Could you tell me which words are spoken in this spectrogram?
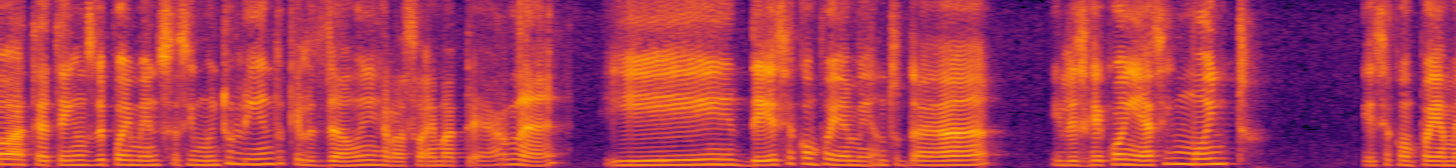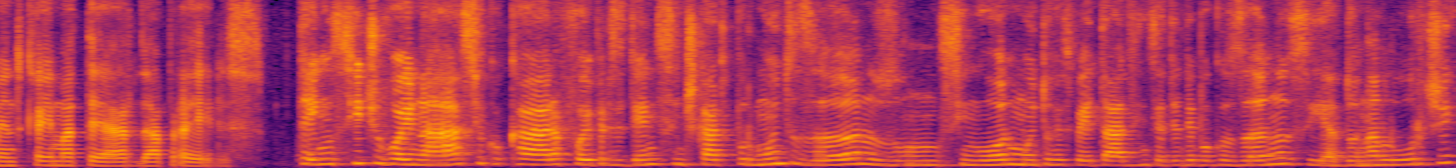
até tem uns depoimentos assim muito lindos que eles dão em relação à Emater, né? E desse acompanhamento da eles reconhecem muito esse acompanhamento que a Emater dá para eles. Tem um sítio Voinácio, que o cara foi presidente do sindicato por muitos anos, um senhor muito respeitado em 70 e poucos anos, e a dona Lourdes.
